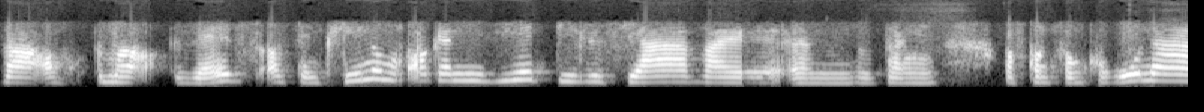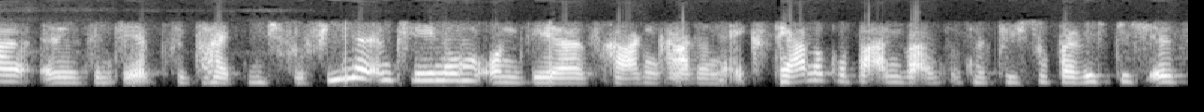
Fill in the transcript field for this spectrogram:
war auch immer selbst aus dem Plenum organisiert. Dieses Jahr, weil ähm, sozusagen aufgrund von Corona äh, sind wir zurzeit nicht so viele im Plenum und wir fragen gerade eine externe Gruppe an, weil uns das natürlich super wichtig ist.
